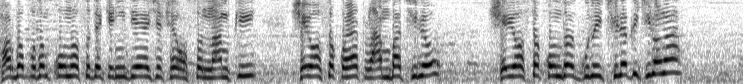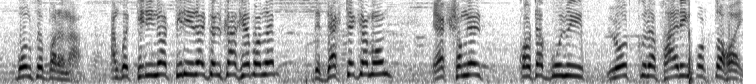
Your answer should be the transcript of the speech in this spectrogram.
সর্বপ্রথম কোন অস্ত্র দিয়ে ট্রেনিং দিয়ে এসে সেই অস্ত্রের নাম কি? সেই অস্ত্র কয়াত লম্বা ছিল? সেই অস্ত্র কোন গুলি ছিল কি ছিল না? বলতে পারে না। আমি থ্রি নট থ্রি রাইফেল কাকে বলে? যে দেখতে কেমন? একসঙ্গে কটা গুলি লোড করে ফায়ারিং করতে হয়।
